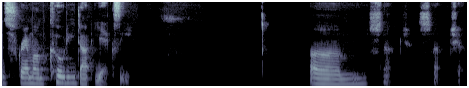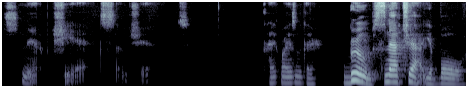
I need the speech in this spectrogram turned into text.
Instagram, I'm Kody.exe. Um, Snapchat, Snapchat, Snapchat, Snapchat. Heck, why isn't there? Boom, Snapchat, you bull.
